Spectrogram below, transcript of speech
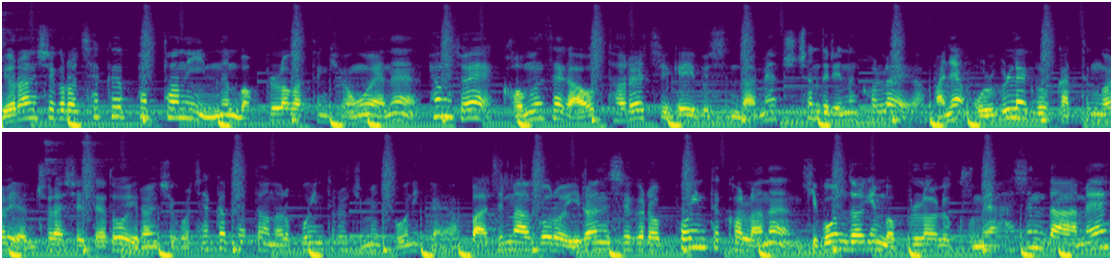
이런 식으로 체크 패턴이 있는 머플러 같은 경우에는 평소에 검은색 아우터를 즐겨 입으신다면 추천드리는 컬러예요. 만약 올블랙 룩 같은 걸 연출하실 때도 이런 식으로 체크 패턴으로 포인트를 주면 좋으니까요. 마지막으로 이런 식으로 포인트 컬러는 기본적인 머플러를 구매하신 다음에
